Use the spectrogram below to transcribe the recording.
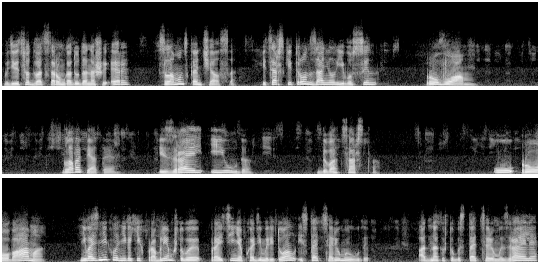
В 922 году до нашей эры Соломон скончался, и царский трон занял его сын Ровуам. Глава 5. Израиль и Иуда. Два царства. У Ровоама не возникло никаких проблем, чтобы пройти необходимый ритуал и стать царем Иуды. Однако, чтобы стать царем Израиля,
